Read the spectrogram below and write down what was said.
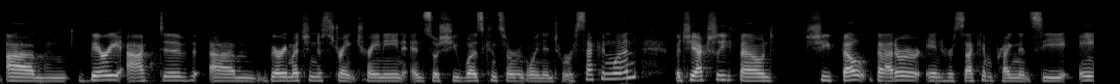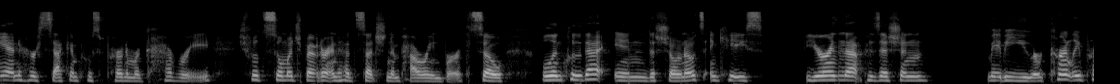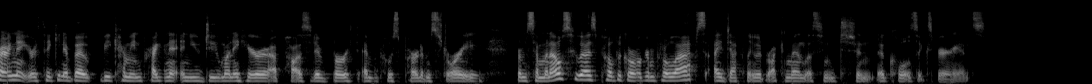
Um, very active, um, very much into strength training. And so she was concerned going into her second one, but she actually found she felt better in her second pregnancy and her second postpartum recovery. She felt so much better and had such an empowering birth. So we'll include that in the show notes in case you're in that position. Maybe you are currently pregnant, you're thinking about becoming pregnant, and you do want to hear a positive birth and postpartum story from someone else who has pelvic organ prolapse. I definitely would recommend listening to Nicole's experience.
